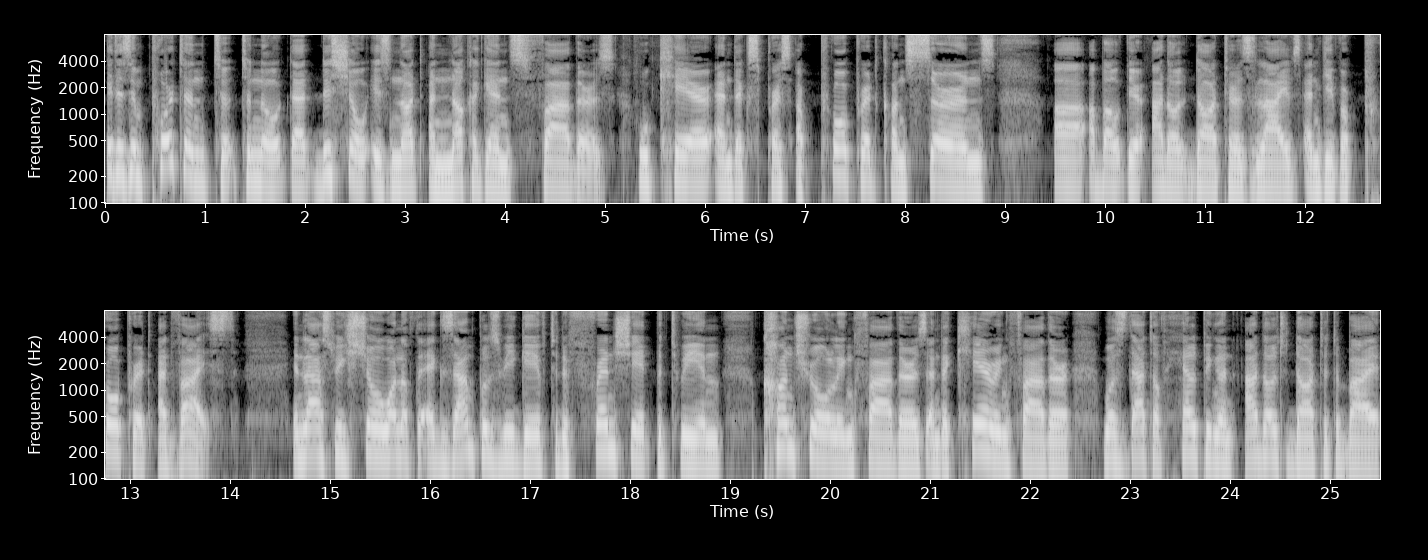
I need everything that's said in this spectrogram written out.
It is important to, to note that this show is not a knock against fathers who care and express appropriate concerns uh, about their adult daughters' lives and give appropriate advice. In last week's show, one of the examples we gave to differentiate between controlling fathers and a caring father was that of helping an adult daughter to buy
